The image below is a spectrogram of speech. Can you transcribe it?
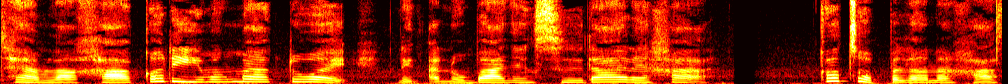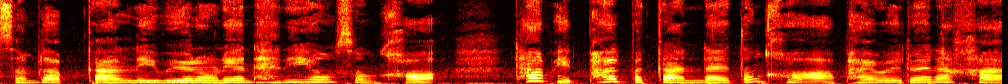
แถมราคาก็ดีมากๆด้วย เด็กอนุบาลยังซื้อได้เลยค่ะ ก็จบไปแล้วนะคะสำหรับการรีวิวโรงเรียนไทยนิยมสงเคราะห์ ถ้าผิดพลาดประการใดต้องขออภัยไว้ด้วยนะคะ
